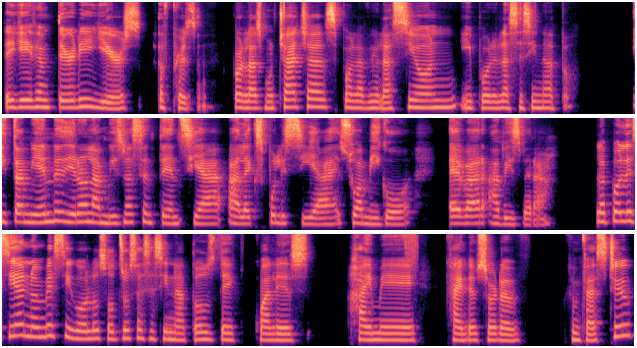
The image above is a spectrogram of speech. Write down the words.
They gave him 30 years of prison por las muchachas, por la violación y por el asesinato. Y también le dieron la misma sentencia al ex policía, su amigo Evar Avisbera. La policía no investigó los otros asesinatos de cuales Jaime kind of sort of confessed to.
